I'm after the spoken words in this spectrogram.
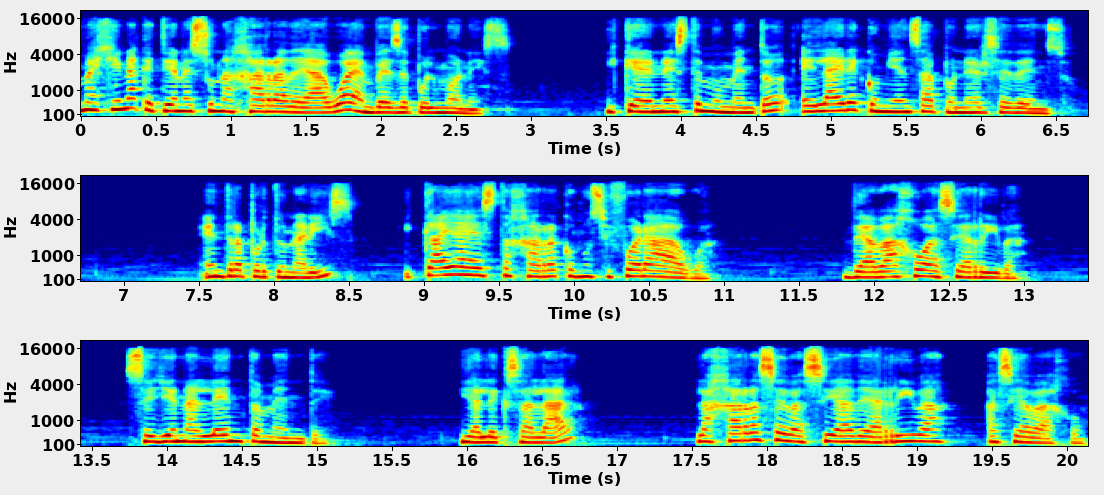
Imagina que tienes una jarra de agua en vez de pulmones y que en este momento el aire comienza a ponerse denso. Entra por tu nariz y cae a esta jarra como si fuera agua, de abajo hacia arriba. Se llena lentamente y al exhalar, la jarra se vacía de arriba hacia abajo.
